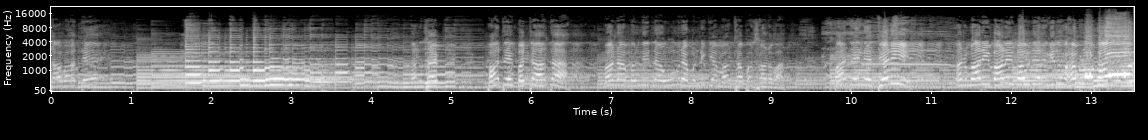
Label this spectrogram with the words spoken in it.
જવા દે. અને સાહેબ, પાંચે બચ્ચા હતા, માના મંદિરના ઉમરે મંડી ગયા માથા પસાડવા પાંચે ને તેડી અને મારી બાળી માવજે કીધું સાંભળો બાપ.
